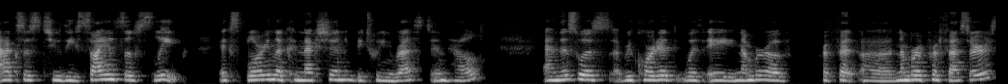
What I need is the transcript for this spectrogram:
access to the science of sleep, exploring the connection between rest and health. And this was recorded with a number of prof- uh, number of professors,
